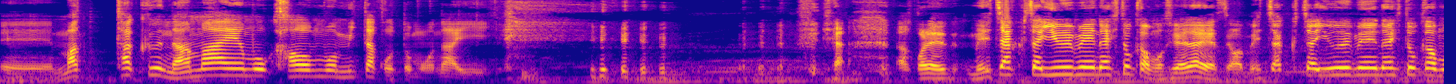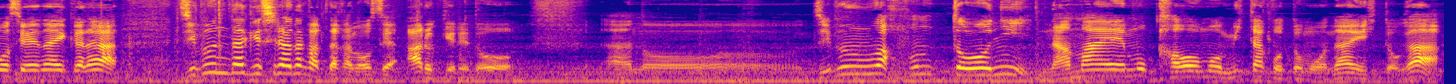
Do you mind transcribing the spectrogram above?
えー、全く名前も顔も見たこともない いや、これ、めちゃくちゃ有名な人かもしれないですよ。めちゃくちゃ有名な人かもしれないから、自分だけ知らなかった可能性あるけれど、あのー自分は本当に名前も顔も見たこともない人が、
